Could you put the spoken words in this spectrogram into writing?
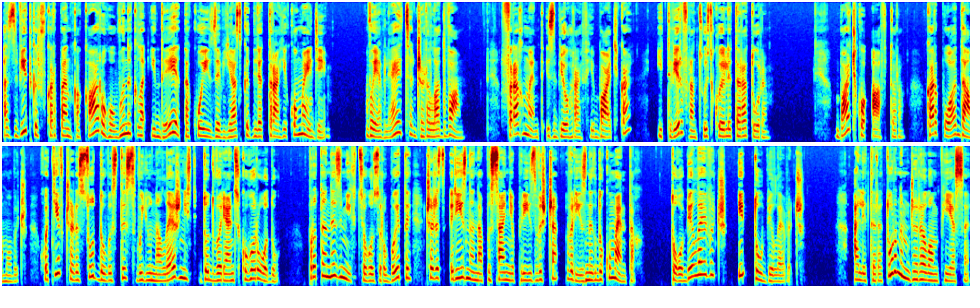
а звідки ж в Карпенка Карого виникла ідея такої зав'язки для трагікомедії? Виявляється, джерела два: фрагмент із біографії батька і твір французької літератури. Батько автора Карпо Адамович хотів через суд довести свою належність до дворянського роду, проте не зміг цього зробити через різне написання прізвища в різних документах Тобілевич і Тубілевич. А літературним джерелом п'єси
